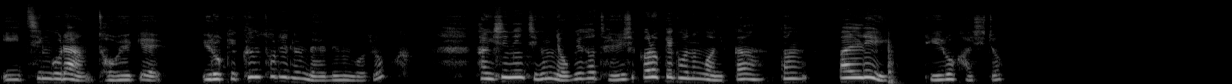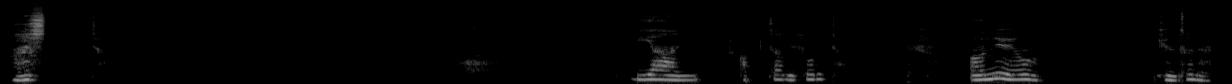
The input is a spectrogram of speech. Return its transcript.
이 친구랑 저에게 이렇게 큰 소리를 내는 거죠? 당신이 지금 여기서 제일 시끄럽게 구는 거니까 당 빨리 뒤로 가시죠. 아이씨, 진짜. 미안. 갑자기 소리쳐서. 아니에요. 괜찮아요.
